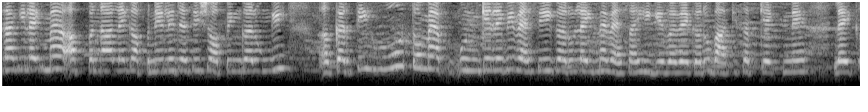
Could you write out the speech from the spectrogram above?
ताकि लाइक मैं अपना लाइक अपने लिए जैसी शॉपिंग करूँगी करती हूँ तो मैं उनके लिए भी वैसे ही करूँ। लाइक मैं वैसा ही गिव अवे करूँ। बाकी सबके अपने लाइक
